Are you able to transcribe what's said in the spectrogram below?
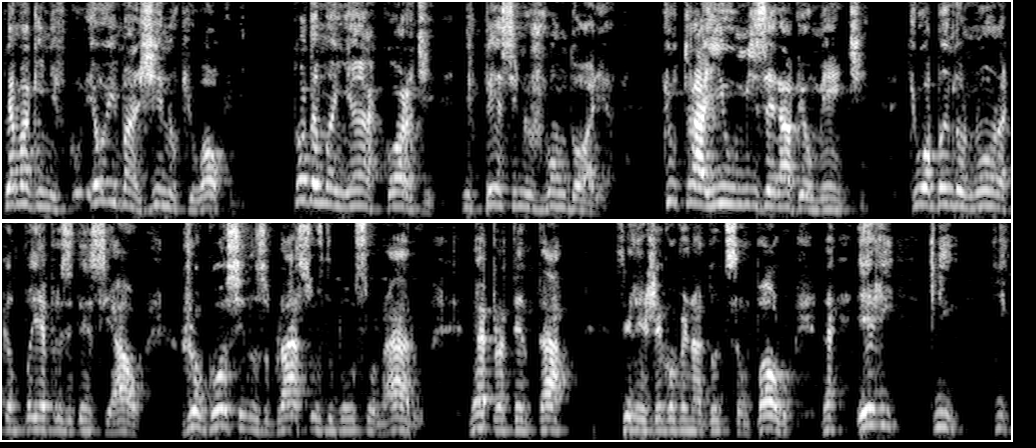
que é magnífico. Eu imagino que o Alckmin toda manhã acorde e pense no João Dória, que o traiu miseravelmente, que o abandonou na campanha presidencial, jogou-se nos braços do Bolsonaro né, para tentar se eleger governador de São Paulo. Né? Ele que, que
